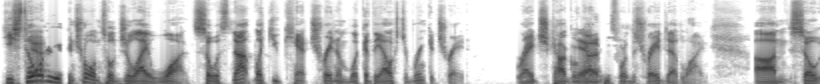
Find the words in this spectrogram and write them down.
He's still Yeah. under your control until July one, so it's not like you can't trade him. Look at the Alex DeBrincat trade, right? Chicago Yeah. got it before the trade deadline, um, so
